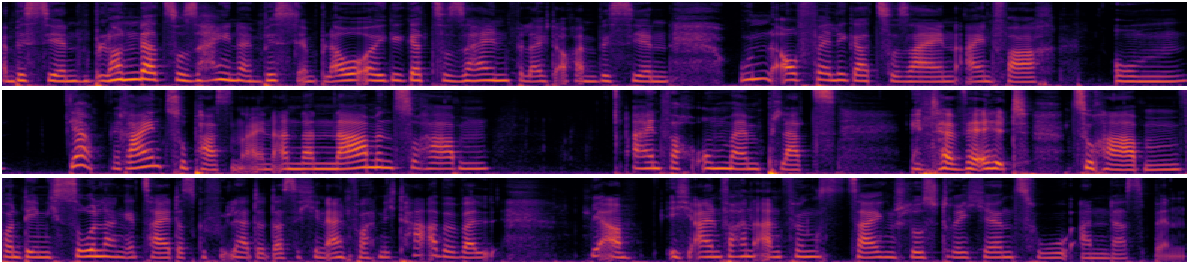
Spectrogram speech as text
ein bisschen blonder zu sein, ein bisschen blauäugiger zu sein, vielleicht auch ein bisschen unauffälliger zu sein, einfach um ja, reinzupassen, einen anderen Namen zu haben, einfach um meinen Platz in der Welt zu haben, von dem ich so lange Zeit das Gefühl hatte, dass ich ihn einfach nicht habe, weil ja, ich einfach in Anführungszeichen Schlussstrichen zu anders bin.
